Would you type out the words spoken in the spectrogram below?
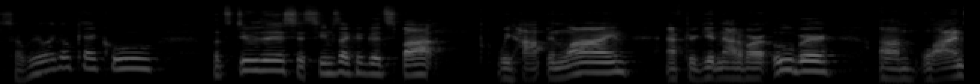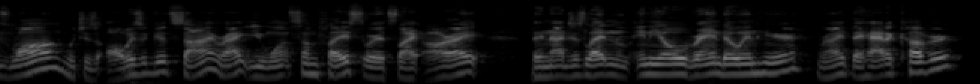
So we were like, okay, cool. Let's do this. It seems like a good spot. We hop in line after getting out of our Uber. Um, line's long, which is always a good sign, right? You want some place where it's like, all right, they're not just letting any old rando in here, right? They had a cover.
